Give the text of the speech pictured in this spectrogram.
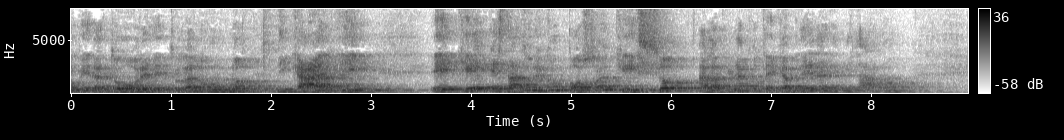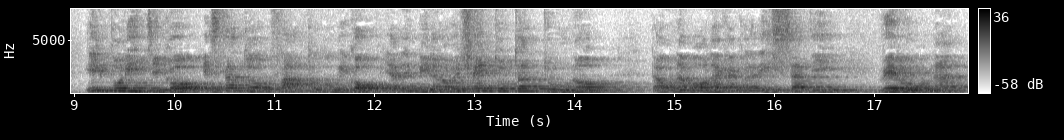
Liberatore, detto l'alunno, di Cagli, e che è stato ricomposto anch'esso alla Pinacoteca Brera di Milano. Il politico è stato fatto come copia nel 1981 da una monaca clarissa di Verona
